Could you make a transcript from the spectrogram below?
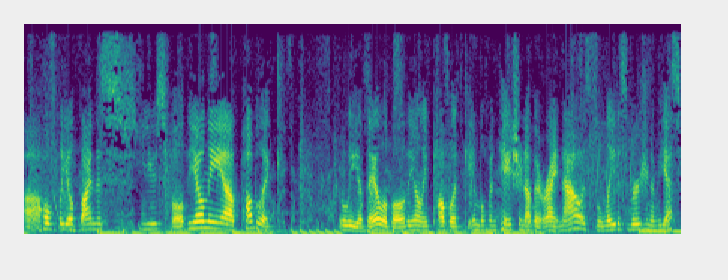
Uh, hopefully you'll find this useful. The only uh, publicly available, the only public implementation of it right now is the latest version of Yes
